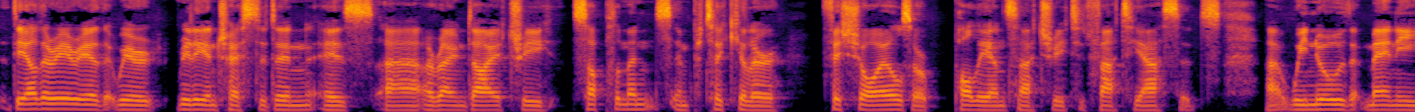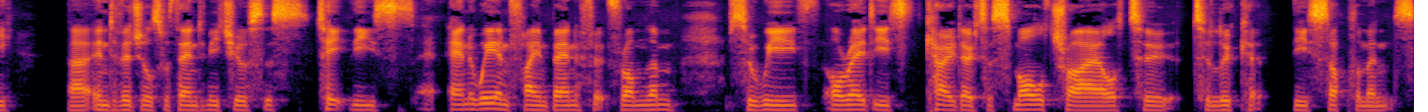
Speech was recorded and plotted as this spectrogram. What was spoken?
The other area that we're really interested in is uh, around dietary supplements, in particular fish oils or polyunsaturated fatty acids. Uh, we know that many uh, individuals with endometriosis take these anyway and find benefit from them. So we've already carried out a small trial to to look at these supplements,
